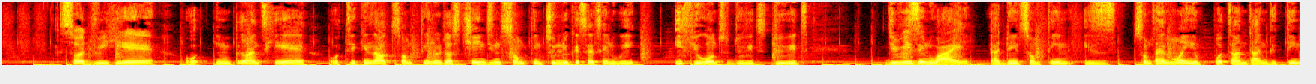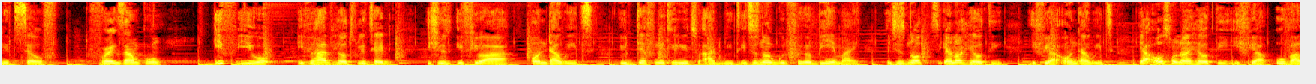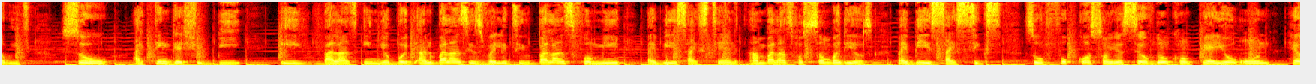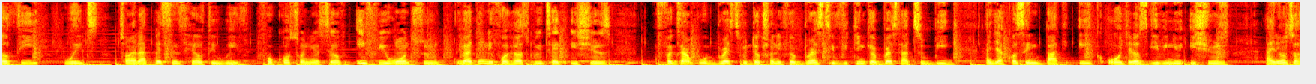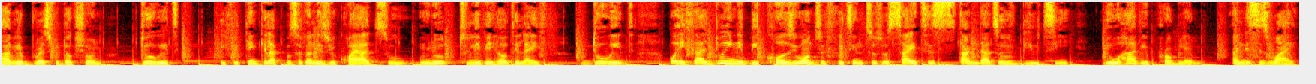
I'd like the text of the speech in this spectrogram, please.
surgery here or implant here or taking out something or just changing something to look a certain way. If you want to do it, do it. The reason why you're doing something is sometimes more important than the thing itself. For example, if you if you have health related issues, if you are underweight, you definitely need to add weight. It is not good for your BMI. It is not you're not healthy if you are underweight. You're also not healthy if you are overweight. So I think there should be a balance in your body. And balance is relative. Balance for me might be a size 10 and balance for somebody else might be a size 6 so focus on yourself. Don't compare your own healthy weight to another person's healthy weight. Focus on yourself. If you want to if you're doing it for health related issues for example breast reduction if your breast if you think your breasts are too big and they're causing backache or they're just giving you issues and you want to have your breast reduction do it. If you think liposuction is required to you know to live a healthy life do it. But if you are doing it because you want to fit into society's standards of beauty, you will have a problem. And this is why.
